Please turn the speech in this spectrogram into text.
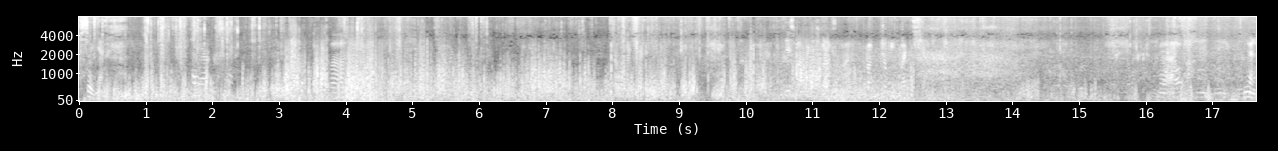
So, yan. Kaya. Diba? This mabilis lang sa ano, pag tumipad siya. Yan.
